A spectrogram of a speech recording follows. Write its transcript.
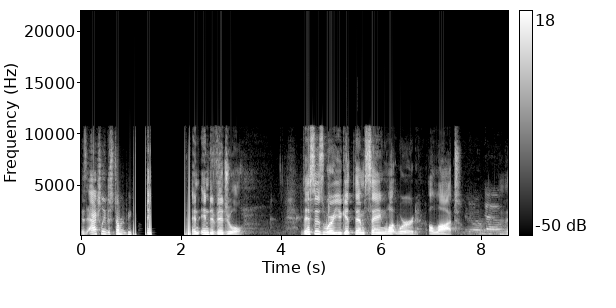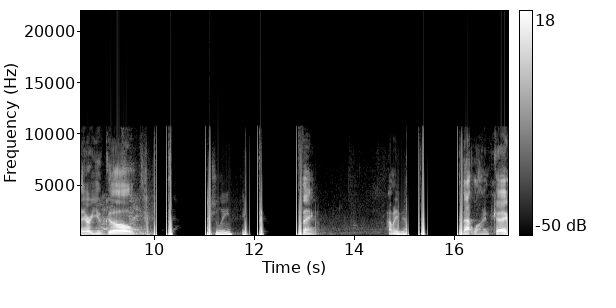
Is actually to start becoming an individual. This is where you get them saying what word? A lot. No. There you go. actually, a thing. How many of you have that line, okay?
